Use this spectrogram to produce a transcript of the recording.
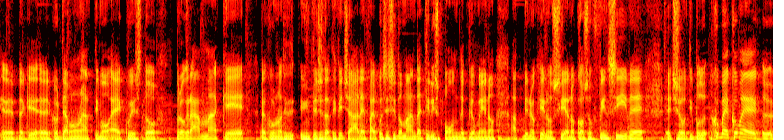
eh, perché eh, ricordiamolo un attimo, è questo programma che eh, con un'intelligenza artificiale fai qualsiasi domanda e ti risponde più o meno, a meno che non siano cose offensive. eh, ci sono tipo. Come, come, eh,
